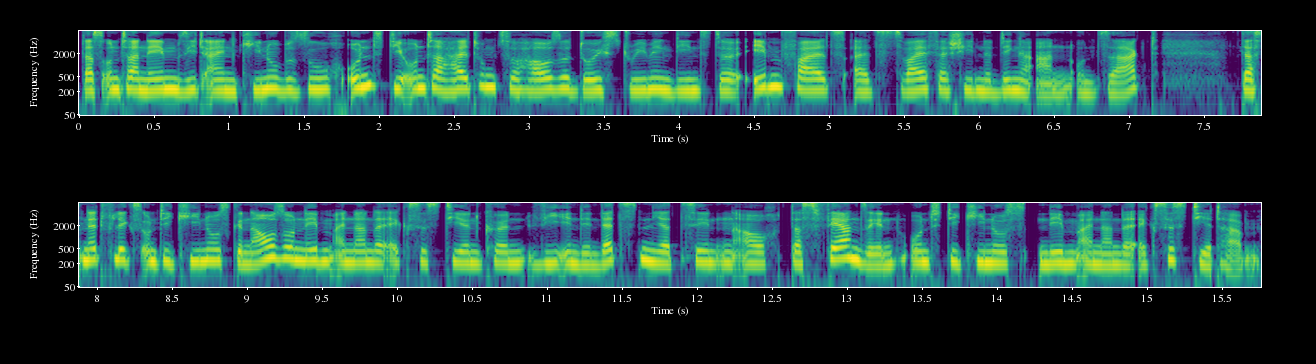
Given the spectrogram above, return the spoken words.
Das Unternehmen sieht einen Kinobesuch und die Unterhaltung zu Hause durch Streamingdienste ebenfalls als zwei verschiedene Dinge an und sagt, dass Netflix und die Kinos genauso nebeneinander existieren können, wie in den letzten Jahrzehnten auch das Fernsehen und die Kinos nebeneinander existiert haben.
